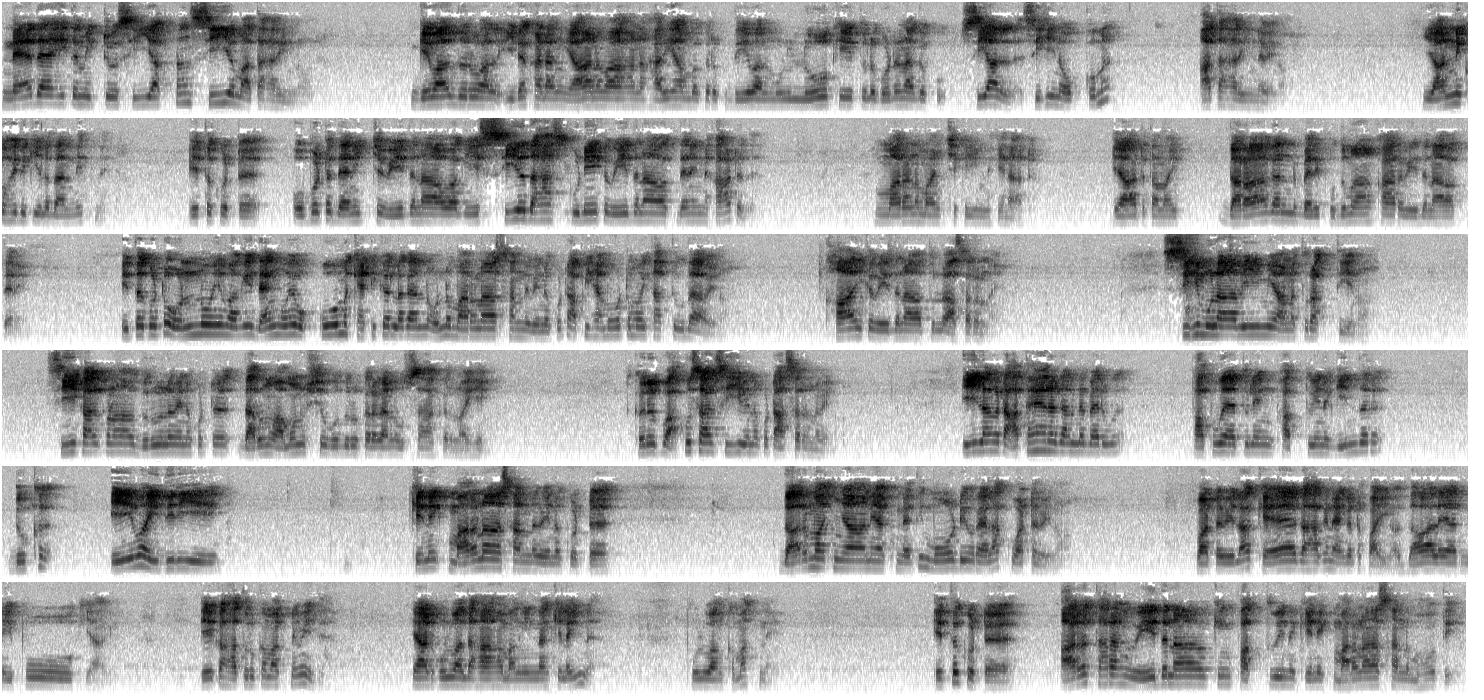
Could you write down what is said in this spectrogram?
නෑදෑ හිත මිත්‍රෝ 100ක් නම් 100ම අතහරින්න ඕන. ගෙවල් දොරවල් ඉඩ කඩන් යාන වාහන හරි හම්බ කරපු දේවල් මුළු ලෝකයේ තුල ගොඩනගපු සියල්ල සිහින ඔක්කොම අතහරින්න වෙනවා. යන්නේ කොහෙද කියලා දන්නෙත් නැහැ. එතකොට ඔබට දැනෙච්ච වේදනාව වගේ සිය දහස් ගුණයක වේදනාවක් දැනෙන්න කාටද? මරණ මංචකේ ඉන්න කෙනාට. එයාට තමයි දරා ගන්න බැරි පුදුමාකාර වේදනාවක් දැනෙන්නේ. එතකොට ඔන්න ඔය වගේ දැන් ඔය ඔක්කොම කැටි කරලා ගන්න ඔන්න මරණාසන්න වෙනකොට අපි හැමෝටම ওই தත්ත්වය උදා වෙනවා. කායික වේදනාව තුල අසරණයි. සිහි මුලා වීමේ අනතුරක් තියෙනවා. සිහි කල්පනාව දුර්වල වෙනකොට දරුණු අමනුෂ්‍ය ගොදුරු කරගන්න උත්සාහ කරනවා එහෙන්. කරපු අකුසල් සිහි වෙනකොට අසරණ වෙනවා. ඊළඟට අතහැර ගන්න බැරුව පපුව ඇතුලෙන් පත්තු වෙන ගින්දර දුක ඒවා ඉදිරියේ කෙනෙක් මරණාසන්න වෙනකොට ධර්මඥානයක් නැති මෝඩිය රැලක් වට වෙනවා. වට වෙලා කෑ ගහගෙන ඇඟට පයින්නවා. දාලා යන්නේ පෝ කියාගෙන. ඒක හතුරුකමක් නෙමෙයිද? එයාට පුළුවන් ද හා හා මං ඉන්නම් කියලා ඉන්න. පුළුවන් කමක් නැහැ. එතකොට අර තරම් වේදනාවකින් පත්තු වෙන කෙනෙක් මරණාසන්න මොහොතේ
